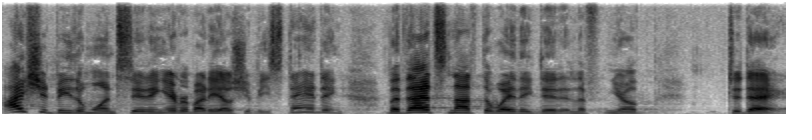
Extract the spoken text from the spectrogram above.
I should be the one sitting. Everybody else should be standing. But that's not the way they did in the you know today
